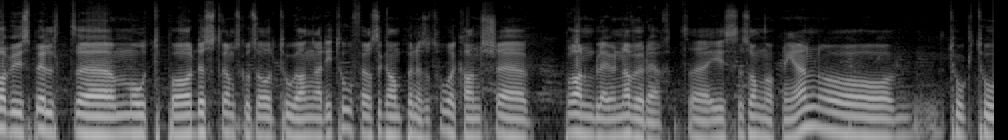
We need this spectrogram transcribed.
har vi spilt uh, mot både Strømsgodset og Odd to ganger. De to første kampene så tror jeg kanskje Brann ble undervurdert uh, i sesongåpningen og tok to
